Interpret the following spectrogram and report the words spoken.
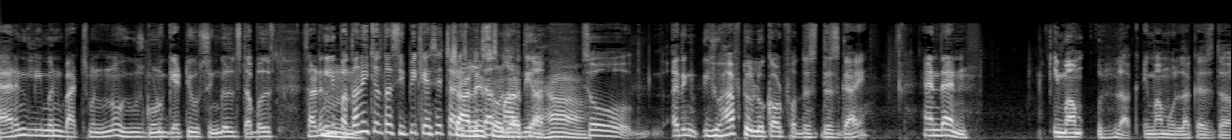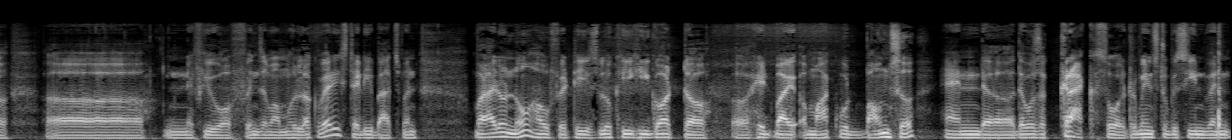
Darren Lehmann batsman, no, who's going to get you singles, doubles. Suddenly, hmm. पता नहीं चलता CP कैसे 40 50 मार दिया. So I think you have to look out for this this guy, and then Imam Ullak. Imam-ul-Haq is the uh, nephew of Inzamam-ul-Haq, very steady batsman. But I don't know how fit he is. Look, he, he got uh, uh, hit by a Mark Wood bouncer and uh, there was a crack. So it remains to be seen when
